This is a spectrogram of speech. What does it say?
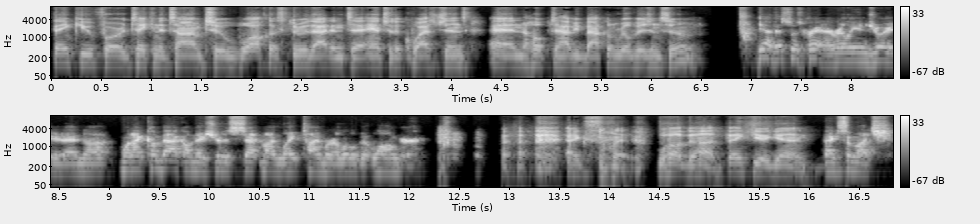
thank you for taking the time to walk us through that and to answer the questions, and hope to have you back on Real Vision soon. Yeah, this was great. I really enjoyed it. And uh, when I come back, I'll make sure to set my light timer a little bit longer. Excellent. Well done. Thank you again. Thanks so much.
